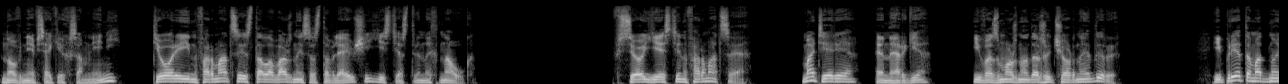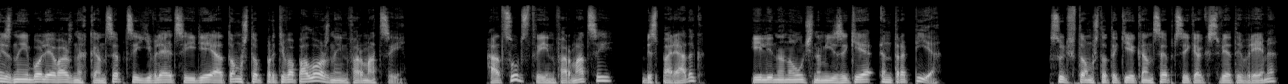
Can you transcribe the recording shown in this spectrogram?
но вне всяких сомнений, теория информации стала важной составляющей естественных наук. Все есть информация. Материя, энергия и, возможно, даже черные дыры. И при этом одной из наиболее важных концепций является идея о том, что противоположно информации. Отсутствие информации, беспорядок или на научном языке энтропия. Суть в том, что такие концепции, как свет и время,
